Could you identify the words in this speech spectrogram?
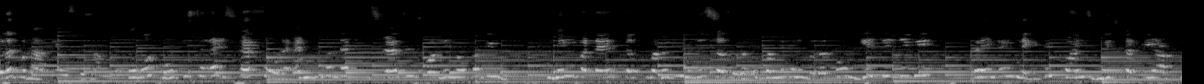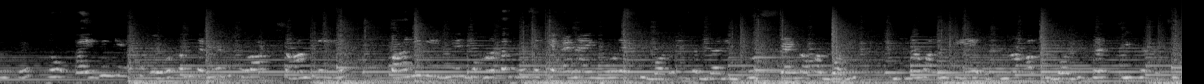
गलत बनाते हैं उसके सामने। तो वो हो किस तरह स्ट्रेस हो रहा है? And you that stress is only know for you तुम्हें ही पता है स्ट्रेस के बारे में मुझे स्ट्रेस हो रहा है। उस बंदे को नहीं पता। तो ये चीज़ें भी कहीं कहीं नेगेटिव पॉइंट्स ब्लीच करती है आपके उसमें तो आई थिंक इसको ओवरकम करने में थोड़ा शांत रहिए पानी पीजिए जहाँ तक हो सके एंड आई नो दैट की body is a very good friend of our body जितना पानी पिए उतना आपकी बॉडी हर चीज़ में अच्छी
